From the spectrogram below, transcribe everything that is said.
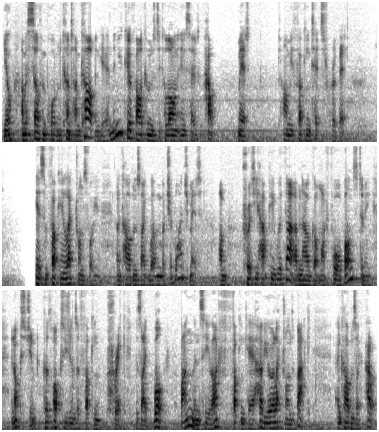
You know, I'm a self-important cunt, I'm carbon here. And the nucleophile comes along and he says, how, mate, calm your fucking tits for a bit. Here's some fucking electrons for you. And carbon's like, well, much obliged, mate. I'm pretty happy with that. I've now got my four bonds to me. And oxygen, because oxygen's a fucking prick, is like, well, bang then, see if I fucking care. Have your electrons back. And carbon's like, how,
